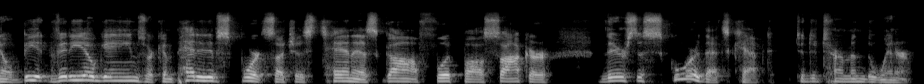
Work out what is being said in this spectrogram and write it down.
know, be it video games or competitive sports such as tennis, golf, football, soccer, there's a score that's kept to determine the winner.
